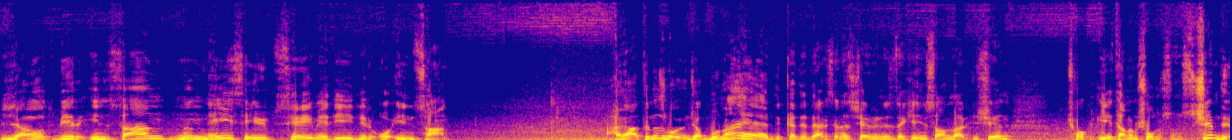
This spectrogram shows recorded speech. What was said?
Yahut bir insanın neyi sevip sevmediğidir o insan. Hayatınız boyunca buna eğer dikkat ederseniz çevrenizdeki insanlar için çok iyi tanımış olursunuz. Şimdi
